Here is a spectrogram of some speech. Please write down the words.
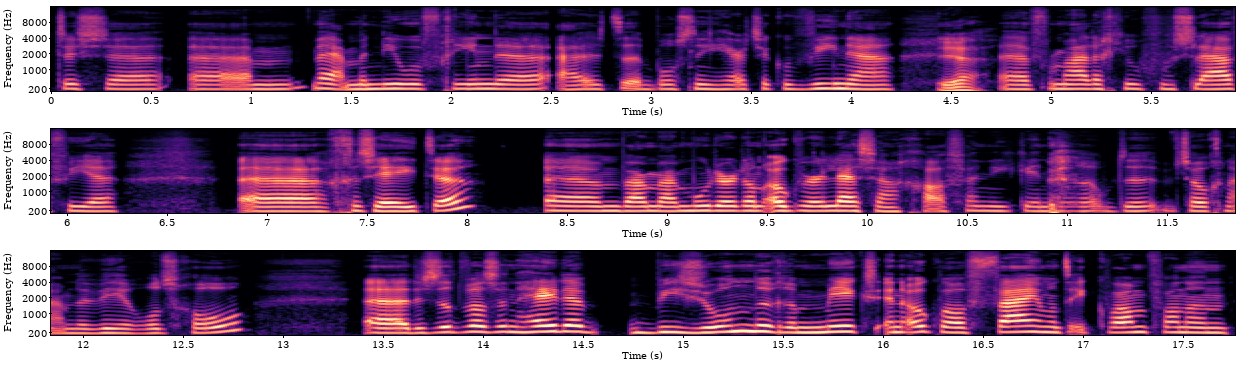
tussen ehm, nou ja, mijn nieuwe vrienden uit Bosnië-Herzegovina, voormalig Joegoslavië, gezeten. Ehm, waar mijn moeder dan ook weer les aan gaf. En die kinderen op de zogenaamde wereldschool. Eh, dus dat was een hele bijzondere mix. En ook wel fijn, want ik kwam van een.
